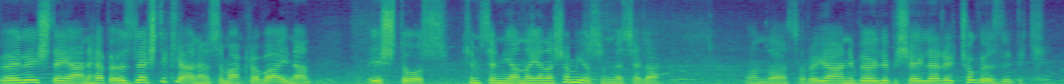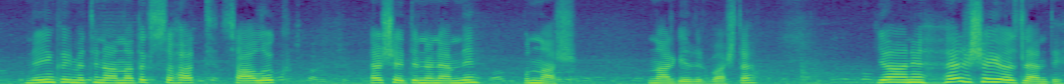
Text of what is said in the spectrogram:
Böyle işte yani hep özleştik yani hısım akrabayla. Eş dost. Kimsenin yanına yanaşamıyorsun mesela. Ondan sonra yani böyle bir şeyleri çok özledik. Neyin kıymetini anladık? Sıhhat, sağlık, her şeyden önemli bunlar. Bunlar gelir başta. Yani her şey özlendi.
